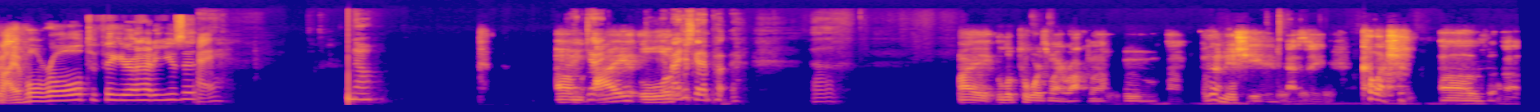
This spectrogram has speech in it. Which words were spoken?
survival roll to figure out how to use it? Okay. No. Um, do I- I Am I just gonna put? Uh, I look towards my Rakma, who um, was initiated as a collection of um,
